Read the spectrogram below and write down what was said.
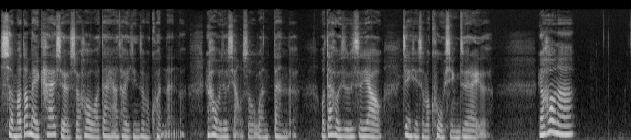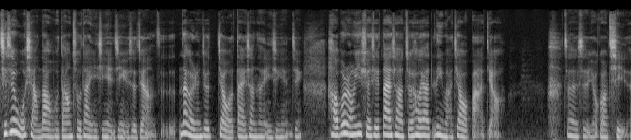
什么都没开始的时候，我戴牙套已经这么困难了。然后我就想说，完蛋了，我待会是不是要？进行什么酷刑之类的，然后呢？其实我想到，我当初戴隐形眼镜也是这样子。那个人就叫我戴上那个隐形眼镜，好不容易学习戴上之后，要立马叫我拔掉，真的是有够气的。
